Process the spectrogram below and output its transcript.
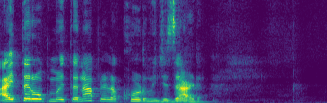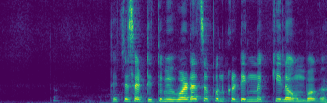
आयतं रोप मिळतं ना आपल्याला खोड म्हणजे झाड. त्याच्यासाठी तुम्ही वडाचं पण कटिंग नक्की लावून बघा.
